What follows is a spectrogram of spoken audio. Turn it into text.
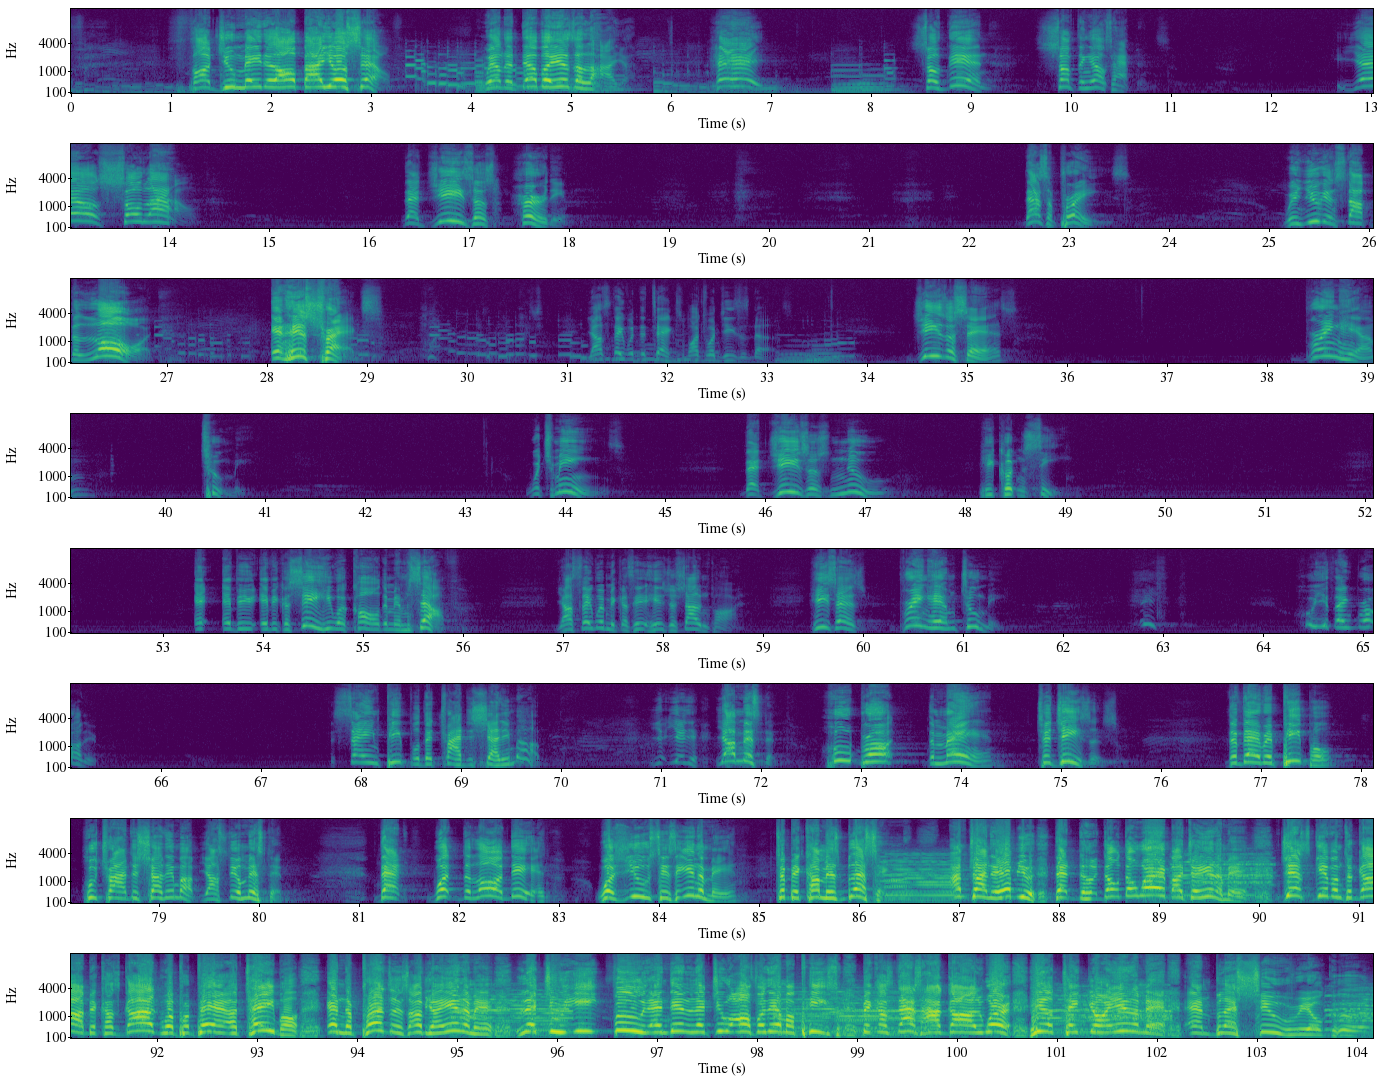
Thought you made it all by yourself. Well, the devil is a liar. Hey, so then something else happens. He yells so loud that Jesus heard him. That's a praise. When you can stop the Lord in his tracks. Y'all stay with the text. Watch what Jesus does. Jesus says, Bring him to me. Which means that Jesus knew he couldn't see. If he, if he could see, he would have called him himself. Y'all stay with me because here's your shouting part. He says, Bring him to me. Who you think brought him? The same people that tried to shut him up. Y- y- y'all missed it. Who brought the man to Jesus? The very people who tried to shut him up. Y'all still missed it. That what the Lord did was use his enemy to become his blessing. I'm trying to help you that don't, don't worry about your enemy. Just give them to God because God will prepare a table in the presence of your enemy, let you eat food, and then let you offer them a piece because that's how God works. He'll take your enemy and bless you real good.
